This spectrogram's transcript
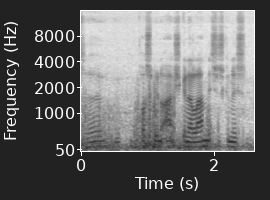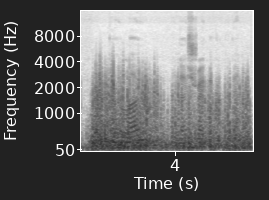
So, possibly not actually going to land, it's just going to go low and go straight back up again.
